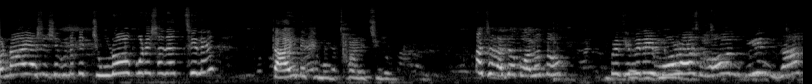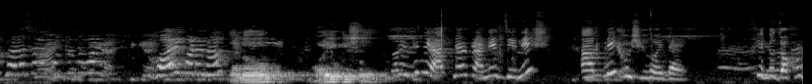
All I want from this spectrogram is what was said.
অনায়াসে সেগুলোকে চূড়ো করে সাজাচ্ছিলে তাই দেখে মুগ্ধ হয়েছিল। আচ্ছা রাজা বলো তো পৃথিবীর এই মরা ধন দিন রাত ভয় করে না? কেন? ভয় কিসে পৃথিবী আপনার প্রাণের জিনিস আপনি খুশি হয়ে দেয়। কিন্তু যখন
